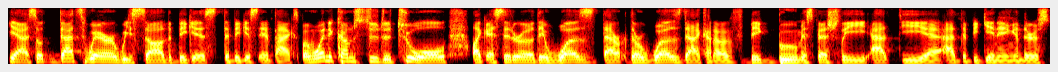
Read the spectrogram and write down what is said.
yeah so that's where we saw the biggest the biggest impacts. But when it comes to the tool like i said earlier there was that there was that kind of big boom especially at the uh, at the beginning. And there's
